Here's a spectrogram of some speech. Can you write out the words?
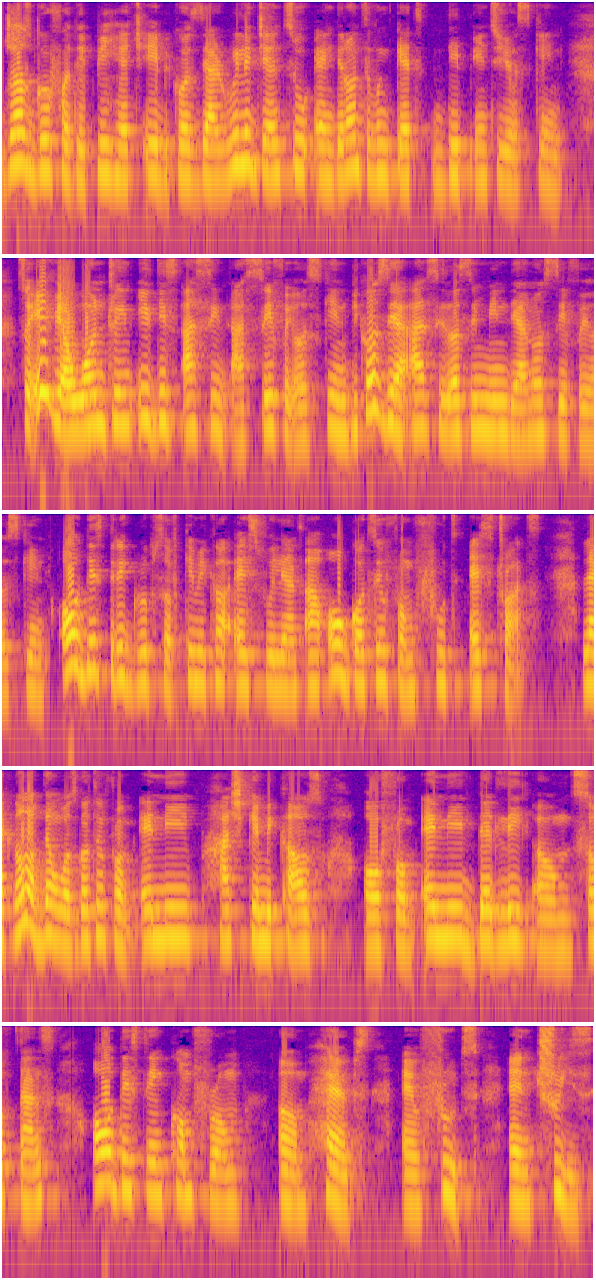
just go for the PHA because they are really gentle and they don't even get deep into your skin. So if you are wondering if these acids are safe for your skin, because they are acid doesn't mean they are not safe for your skin. All these three groups of chemical exfoliants are all gotten from fruit extracts. Like none of them was gotten from any harsh chemicals or from any deadly um, substance. All these things come from um, herbs and fruits and trees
